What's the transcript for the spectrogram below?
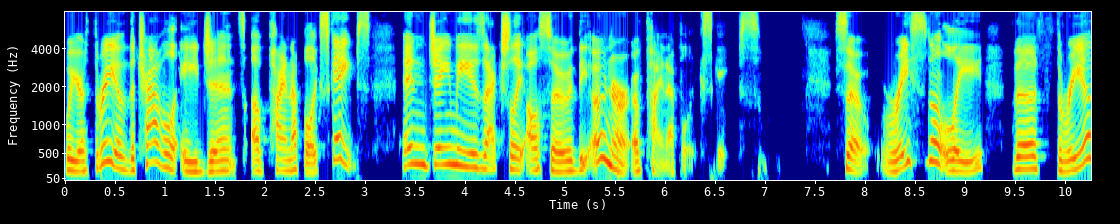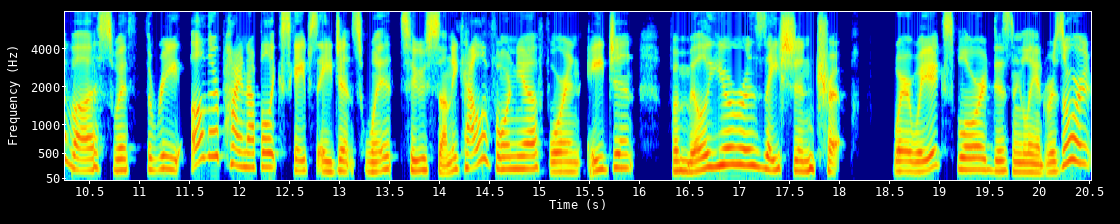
We are three of the travel agents of Pineapple Escapes, and Jamie is actually also the owner of Pineapple Escapes. So recently, the three of us with three other Pineapple Escapes agents went to sunny California for an agent familiarization trip where we explored Disneyland Resort,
